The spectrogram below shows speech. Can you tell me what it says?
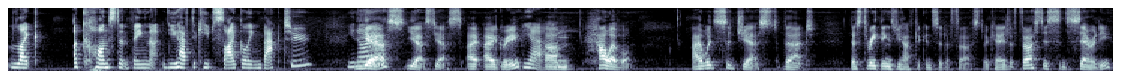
like a constant thing that you have to keep cycling back to you know Yes, yes, yes. I, I agree. Yeah. Um, however, I would suggest that there's three things you have to consider first. Okay. The first is sincerity.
